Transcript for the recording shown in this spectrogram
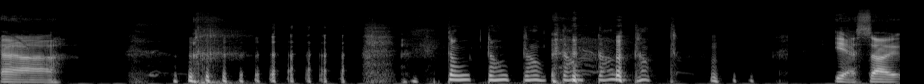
Uh, Dunk, dunk, dunk, dunk, dunk, dunk. yeah, so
